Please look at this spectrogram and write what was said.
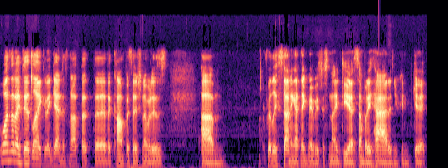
one that I did like, and again, it's not that the the composition of it is um, really stunning. I think maybe it's just an idea somebody had, and you can get it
